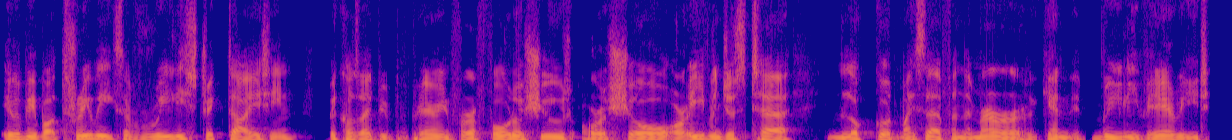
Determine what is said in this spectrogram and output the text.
It would be about three weeks of really strict dieting because I'd be preparing for a photo shoot or a show or even just to look good myself in the mirror. Again, it really varied.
